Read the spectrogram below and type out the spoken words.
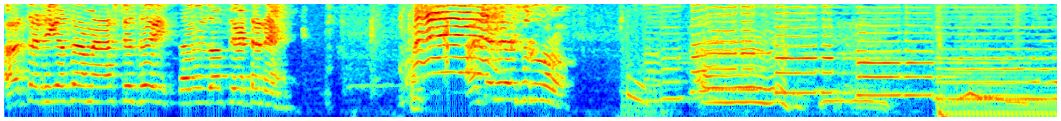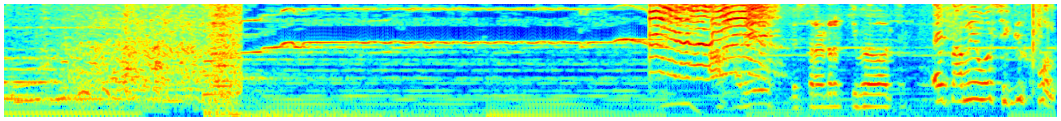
আচ্ছা ঠিক আছে আমি আসতে চাই আমি যাচ্ছি এটা নে। আচ্ছা বের শুরু করো। আরে বেসারাটার কীভাবে আছে এই আমি খোল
